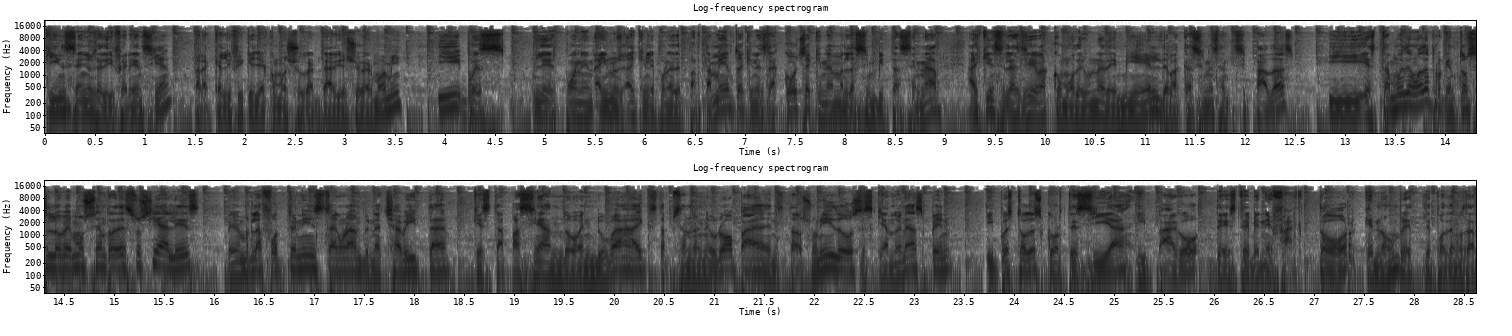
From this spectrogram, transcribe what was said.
15 años de diferencia para que califique ya como Sugar Daddy o Sugar Mommy. Y pues les ponen, hay, unos, hay quien le pone departamento, hay quien les da coche, hay quien nada más las invita a cenar, hay quien se las lleva como de luna de miel, de vacaciones anticipadas. Y está muy de moda porque entonces lo vemos en redes sociales, vemos la foto en Instagram de una chavita que está paseando en Dubai, que está paseando en Europa, en Estados Unidos, esquiando en Aspen. Y pues todo es cortesía y pago de este benefactor, ¿qué nombre le podemos dar?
